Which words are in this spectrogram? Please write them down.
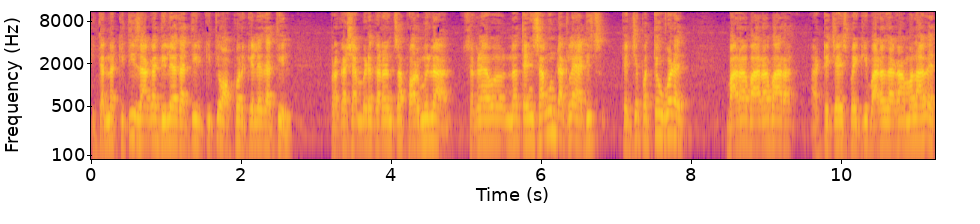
की त्यांना किती जागा दिल्या जातील किती ऑफर केल्या जातील. प्रकाश आंबेडकरांचा फॉर्म्युला सगळ्यांना त्यांनी सांगून टाकलाय. आधीच त्यांचे पत्ते उघड आहेत. बारा बारा बारा. अठ्ठेचाळीस पैकी बारा जागा आम्हाला हव्यात.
